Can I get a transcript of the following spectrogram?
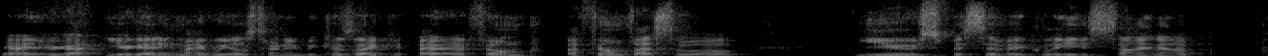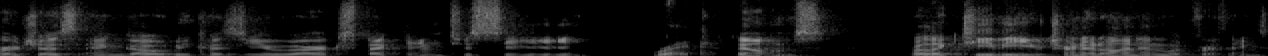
Yeah, you're got you're getting my wheels turning because like a film a film festival, you specifically sign up, purchase, and go because you are expecting to see right films. Or like TV, you turn it on and look for things.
